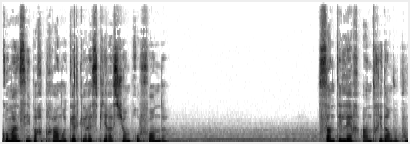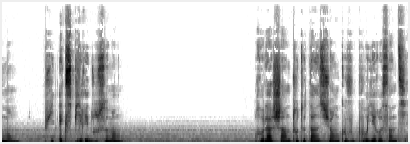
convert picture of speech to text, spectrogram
Commencez par prendre quelques respirations profondes. Sentez l'air entrer dans vos poumons, puis expirez doucement, relâchant toute tension que vous pourriez ressentir.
